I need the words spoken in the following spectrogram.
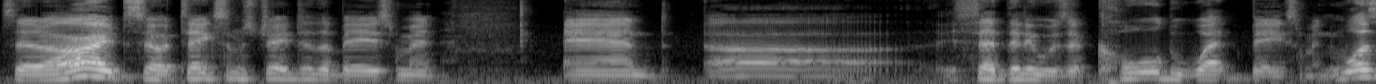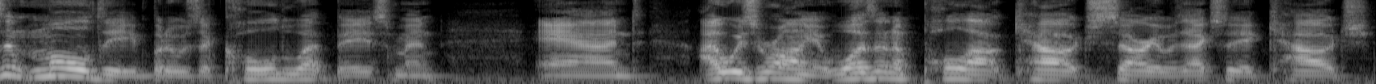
said, "All right," so takes him straight to the basement, and uh, said that it was a cold, wet basement. It wasn't moldy, but it was a cold, wet basement, and I was wrong. It wasn't a pull-out couch. Sorry, it was actually a couch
